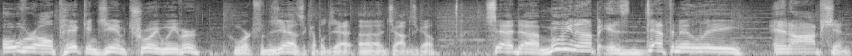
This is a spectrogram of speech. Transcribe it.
overall pick, and GM Troy Weaver, who worked for the Jazz a couple uh, jobs ago, said uh, moving up is definitely an option.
